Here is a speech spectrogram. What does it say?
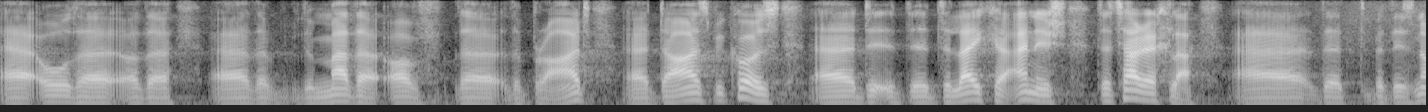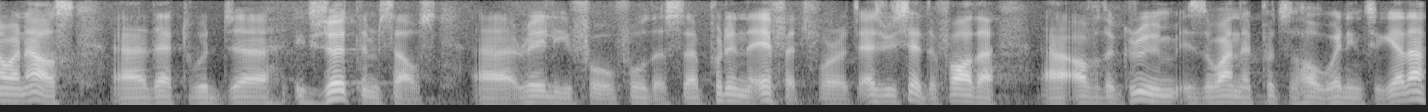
uh, or the or the, the the mother of the the bride dies because the deleka anish the tarechla, but there's no one else that would exert themselves. Uh, really for, for this. Uh, put in the effort for it. As we said, the father uh, of the groom is the one that puts the whole wedding together,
